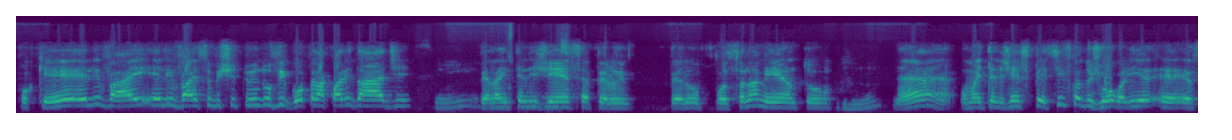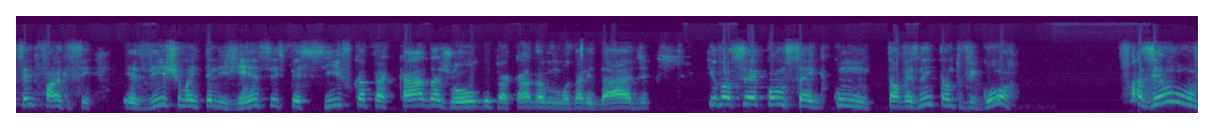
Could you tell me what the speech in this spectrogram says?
Porque ele vai, ele vai substituindo o vigor pela qualidade, Sim, pela inteligência, pelo, pelo posicionamento, uhum. né? Uma inteligência específica do jogo ali. É, eu sempre falo que assim, existe uma inteligência específica para cada jogo, para cada modalidade, que você consegue com talvez nem tanto vigor fazer um,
